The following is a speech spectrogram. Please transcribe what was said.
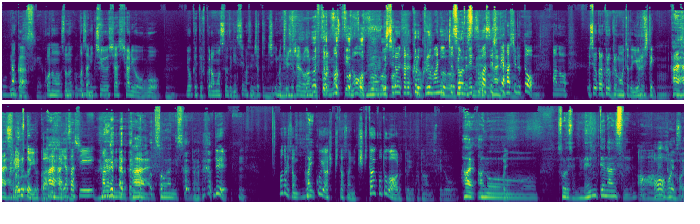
うん、なんかこのそのまさに駐車車両をうん避けて膨らもうするときにすいませんちょっと今駐車場があるんで膨らみますっていうのを後ろから来る車にちょっとネックバスして走るとうん。あの後ろから来る車もちょっと許してくれるというかなんか優しい感じになるというか。はい。そうなんですよね。でうん。渡さんはい。僕や引田さんに聞きたいことがあるということなんですけど。はいあのーそうですね。メンテナンス。あああはい。はいはい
